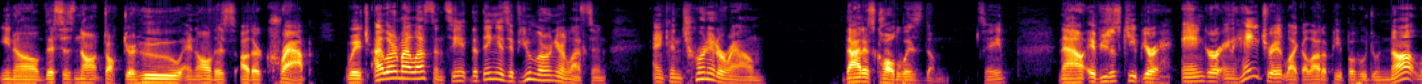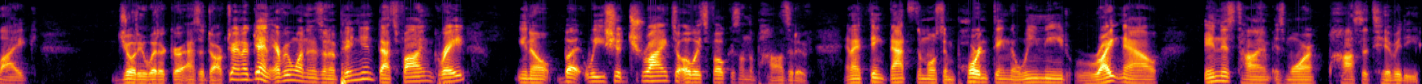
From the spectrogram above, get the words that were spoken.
you know, this is not Doctor Who, and all this other crap, which I learned my lesson. See, the thing is, if you learn your lesson and can turn it around, that is called wisdom. See? Now, if you just keep your anger and hatred, like a lot of people who do not like Jodie Whittaker as a doctor, and again, everyone has an opinion, that's fine, great, you know, but we should try to always focus on the positive. And I think that's the most important thing that we need right now in this time is more positivity,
